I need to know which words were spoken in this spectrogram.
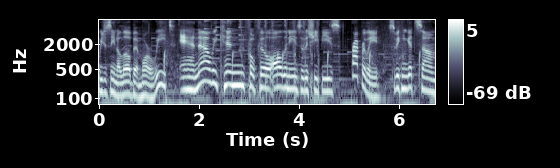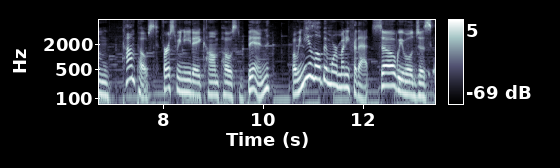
We just need a little bit more wheat. And now we can fulfill all the needs of the sheepies properly. So we can get some compost. First, we need a compost bin. But we need a little bit more money for that. So we will just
